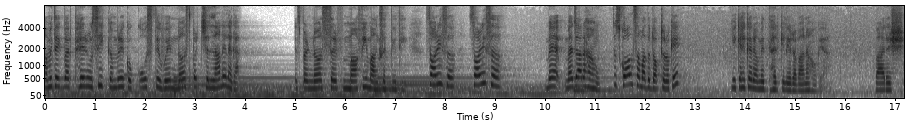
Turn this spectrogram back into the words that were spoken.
अमित एक बार फिर उसी कमरे को कोसते हुए नर्स पर चिल्लाने लगा। इस पर नर्स सिर्फ़ माफ़ी मांग सकती थी। सॉरी सर सॉरी सर मैं मैं जा रहा हूँ। Just call some other doctor okay ये कहकर अमित घर के लिए रवाना हो गया। बारिश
